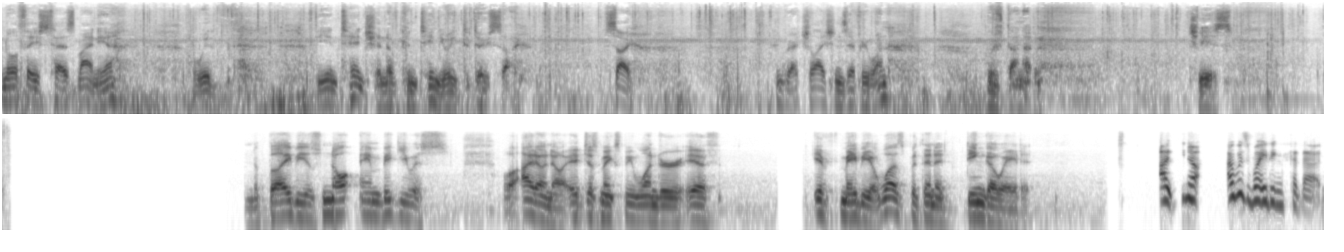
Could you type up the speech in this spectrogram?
northeast Tasmania with the intention of continuing to do so. So, congratulations, everyone. We've done it. Cheers. The baby is not ambiguous. Well, I don't know. It just makes me wonder if, if maybe it was, but then a dingo ate it. I, you know, I was waiting for that.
